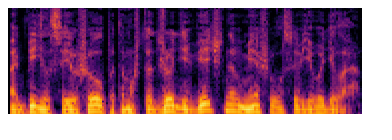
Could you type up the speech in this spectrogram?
обиделся и ушел, потому что Джоди вечно вмешивался в его дела.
